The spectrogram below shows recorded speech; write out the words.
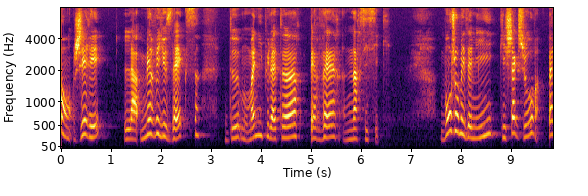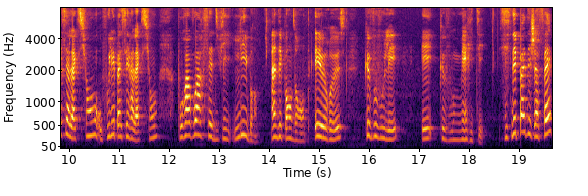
comment gérer la merveilleuse ex de mon manipulateur pervers narcissique. Bonjour mes amis qui chaque jour passent à l'action ou voulez passer à l'action pour avoir cette vie libre, indépendante et heureuse que vous voulez et que vous méritez. Si ce n'est pas déjà fait,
